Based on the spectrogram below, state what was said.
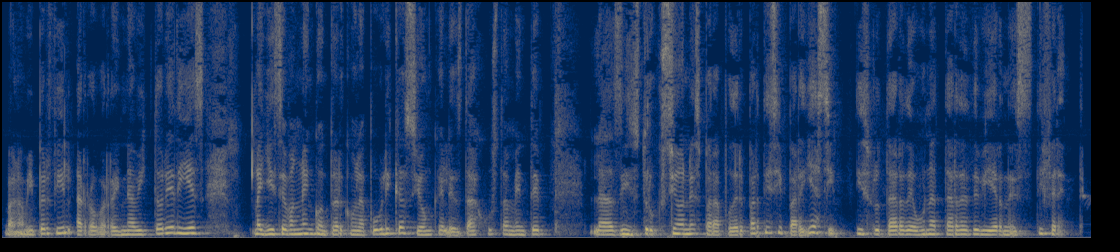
van a mi perfil, arroba reina victoria 10, allí se van a encontrar con la publicación que les da justamente las instrucciones para poder participar y así disfrutar de una tarde de viernes diferente.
